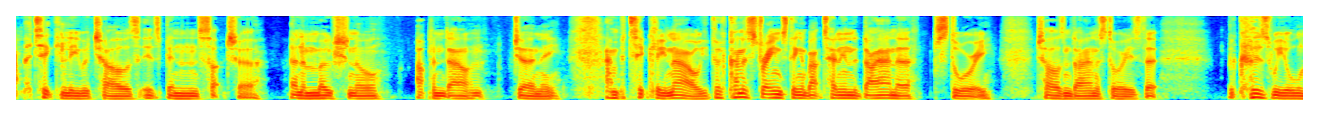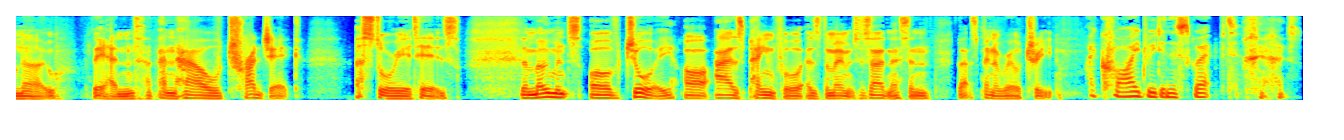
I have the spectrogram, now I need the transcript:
particularly with Charles, it's been such a an emotional up and down journey. And particularly now, the kind of strange thing about telling the Diana story, Charles and Diana story, is that because we all know the end and how tragic a story it is, the moments of joy are as painful as the moments of sadness. And that's been a real treat. I cried reading the script. it's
